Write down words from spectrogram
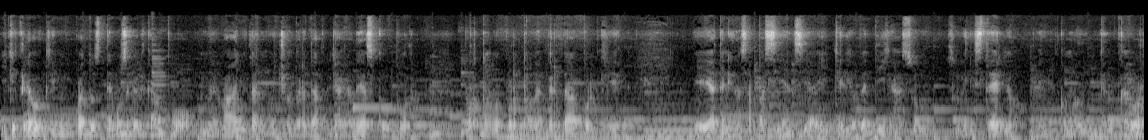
y que creo que cuando estemos en el campo me va a ayudar mucho, en verdad. Le agradezco por, por todo, por todo, en verdad, porque ha tenido esa paciencia y que Dios bendiga su, su ministerio eh, como un educador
